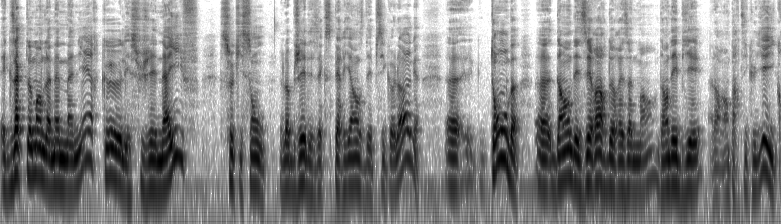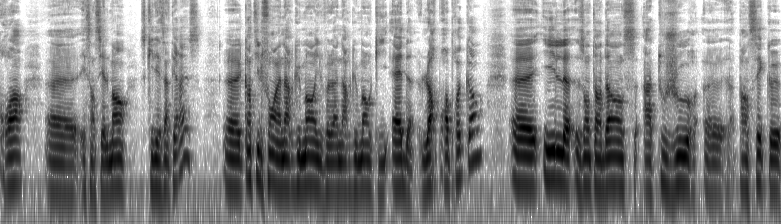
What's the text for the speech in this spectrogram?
exactement de la même manière que les sujets naïfs, ceux qui sont l'objet des expériences des psychologues, euh, tombent euh, dans des erreurs de raisonnement, dans des biais. Alors en particulier, ils croient essentiellement ce qui les intéresse, euh, quand ils font un argument, ils veulent un argument qui aide leur propre camp. Euh, ils ont tendance à toujours euh, penser que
